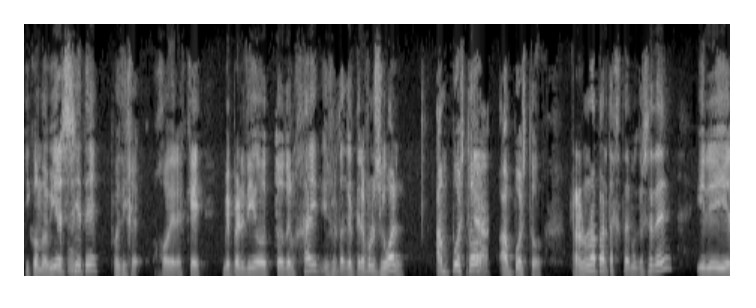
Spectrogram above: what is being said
Y cuando vi el 7, mm. pues dije, joder, es que me he perdido todo el hype y resulta que el teléfono es igual. Han puesto, han puesto una parte de microSD y, y,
